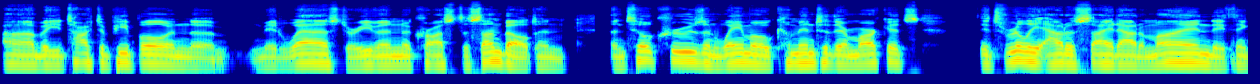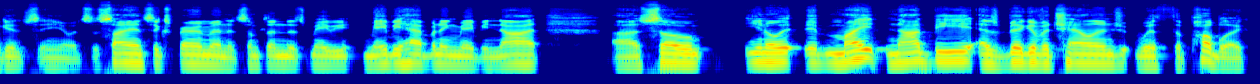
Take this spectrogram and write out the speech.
uh, but you talk to people in the midwest or even across the sun belt and until cruise and waymo come into their markets it's really out of sight out of mind. They think it's you know it's a science experiment it's something that's maybe maybe happening maybe not. Uh, so you know it, it might not be as big of a challenge with the public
